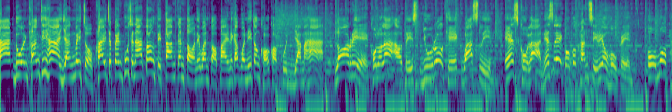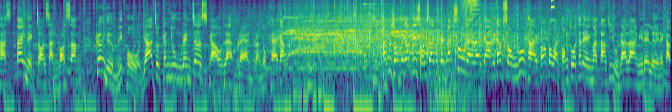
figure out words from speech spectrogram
การดวลครั้งที่ 5 ยังไม่จบ ใครจะเป็นผู้ชนะต้องติดตามกันต่อในวันต่อไปนะครับ วันนี้ต้องขอขอบคุณ Yamaha l o r i e c o l o r a Altis Euro Cake w a s l i n S Cola Nestle Coco Crunch Cereal Whole Grain Omo Plus แป้งเด็กจอร์นสันบลอสซัมเครื่องดื่มลิโพยาจุดกันยุง Ranger Scout และแบรนด์รังนกแท้ครับท่าน ผู้ชมนะครับที่สนใจมาเป็นนักสู้ในรายการนะครับส่งรูปถ่ายพร้อมประวัติของตัวท่านเองมาตามที่อยู่ด้านล่างนี้ได้เลยนะครับ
